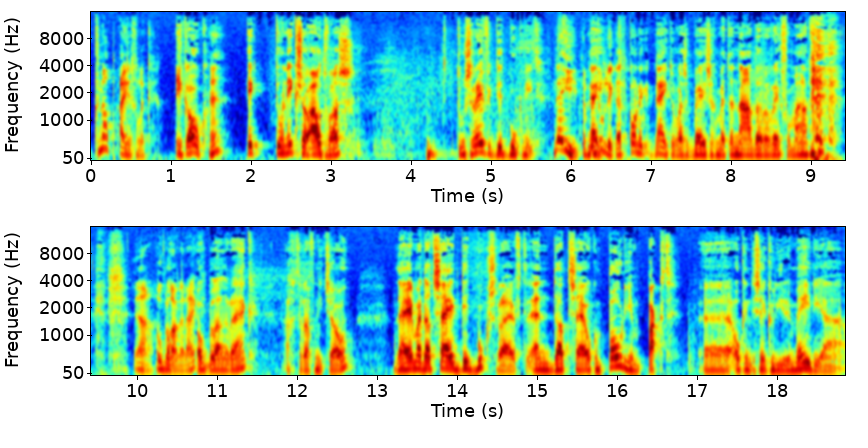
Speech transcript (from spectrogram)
knap eigenlijk. Ik ook. Hè? Ik, toen ik zo oud was, toen schreef ik dit boek niet. Nee, dat nee, bedoel ik. Dat kon ik, nee, toen was ik bezig met de nadere reformatie. ja, ook belangrijk. Ook belangrijk. Achteraf niet zo. Nee, maar dat zij dit boek schrijft en dat zij ook een podium pakt. eh, ook in de seculiere media, Ja.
